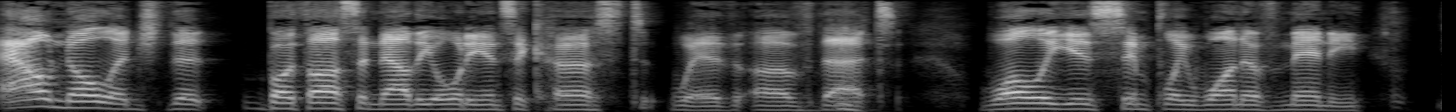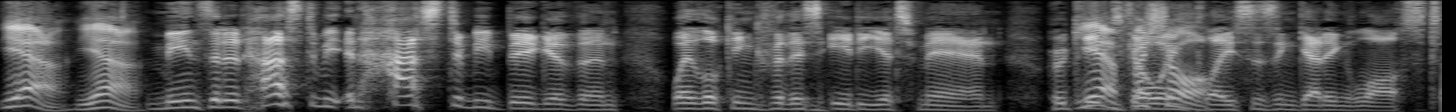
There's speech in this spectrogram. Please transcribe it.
our knowledge that both us and now the audience are cursed with of that Wally is simply one of many Yeah, yeah. means that it has to be it has to be bigger than we're looking for this idiot man who keeps Yeah, going sure. places and getting lost.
